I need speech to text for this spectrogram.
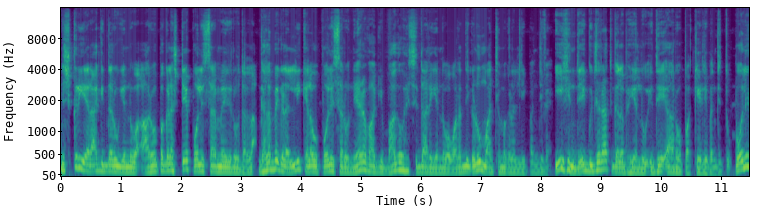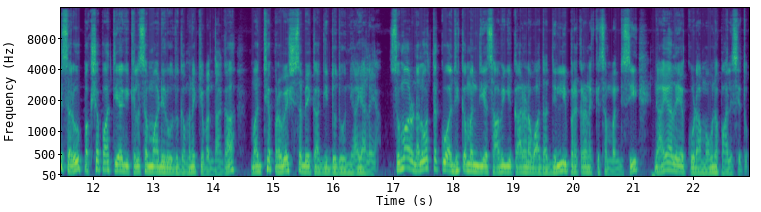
ನಿಷ್ಕ್ರಿಯರಾಗಿದ್ದರು ಎನ್ನುವ ಆರೋಪಗಳಷ್ಟೇ ಪೊಲೀಸರ ಮೇಲಿರುವುದಲ್ಲ. ಗಲಭೆಗಳಲ್ಲಿ ಕೆಲವು ಪೊಲೀಸರು ನೇರವಾಗಿ ಭಾಗವಹಿಸಿದ್ದಾರೆ ಎನ್ನುವ ವರದಿಗಳು ಮಾಧ್ಯಮಗಳಲ್ಲಿ ಬಂದಿವೆ. ಈ ಹಿಂದೆ ಗುಜರಾತ್ ಗಲಭೆಯಲ್ಲೂ ಇದೇ ಆರೋಪ ಕೇಳಿಬಂದಿತ್ತು. ಪೊಲೀಸರು ಪಕ್ಷಪಾತಿಯಾಗಿ ಕೆಲಸ ಮಾಡಿರುವುದು ಗಮನಕ್ಕೆ ಬಂದಾಗ ಮಧ್ಯ ಪ್ರವೇಶಿಸಬೇಕಾಗಿದ್ದುದು ನ್ಯಾಯಾಲಯ. ಸುಮಾರು ನಲವತ್ತಕ್ಕೂ ಅಧಿಕ ಮಂದಿಯ ಸಾವಿಗೆ ಕಾರಣವಾದ ದಿಲ್ಲಿ ಪ್ರಕರಣಕ್ಕೆ ಸಂಬಂಧಿಸಿ ನ್ಯಾಯಾಲಯ ಕೂಡ ಮೌನ ಪಾಲಿಸಿತು.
